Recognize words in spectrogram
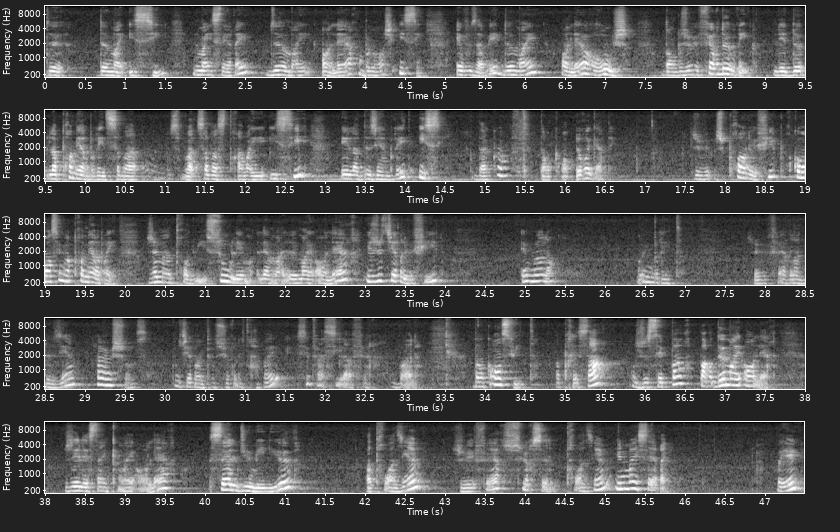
Deux deux mailles ici, une maille serrée, deux mailles en l'air blanche ici. Et vous avez deux mailles en l'air rouge. Donc je vais faire deux brides. La première bride, ça va, ça va, se travailler ici et la deuxième bride ici. D'accord? Donc regardez. Je, prends le fil pour commencer ma première bride. Je m'introduis sous les, les mailles en l'air et je tire le fil. Et voilà, une bride. Je vais faire la deuxième, la même chose dire un peu sur le travail, c'est facile à faire. Voilà. Donc ensuite, après ça, je sépare par deux mailles en l'air. J'ai les cinq mailles en l'air. Celle du milieu, la troisième, je vais faire sur celle troisième une maille serrée. Voyez?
